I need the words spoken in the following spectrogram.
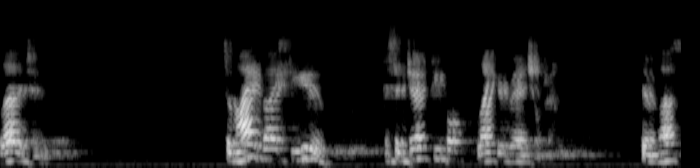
latitude. So, my advice to you is to judge people like your grandchildren. There must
